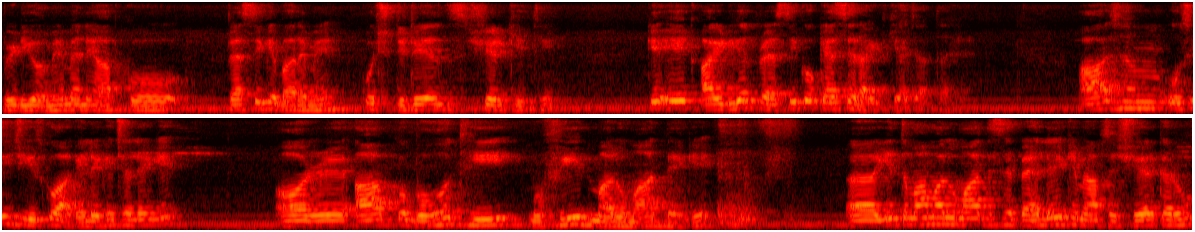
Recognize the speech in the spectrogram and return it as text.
ویڈیو میں میں نے آپ کو پریسی کے بارے میں کچھ ڈیٹیلز شیئر کی تھی کہ ایک آئیڈیل پریسی کو کیسے رائٹ کیا جاتا ہے۔ آج ہم اسی چیز کو آگے لے کے چلیں گے اور آپ کو بہت ہی مفید معلومات دیں گے۔ یہ تمام معلومات اس سے پہلے کہ میں آپ سے شیئر کروں۔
